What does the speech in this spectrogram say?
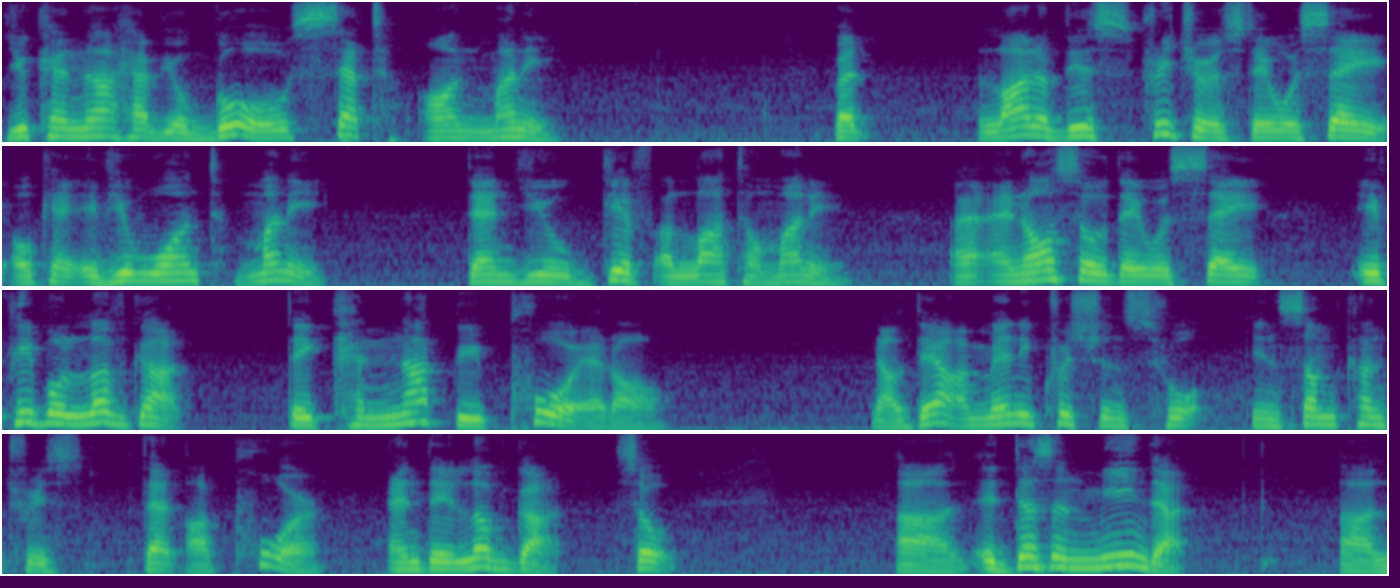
You cannot have your goal set on money. But a lot of these preachers, they will say, okay, if you want money, then you give a lot of money. and also they will say, if people love God, they cannot be poor at all. Now, there are many Christians who, in some countries, that are poor and they love God. So, uh, it doesn't mean that uh,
